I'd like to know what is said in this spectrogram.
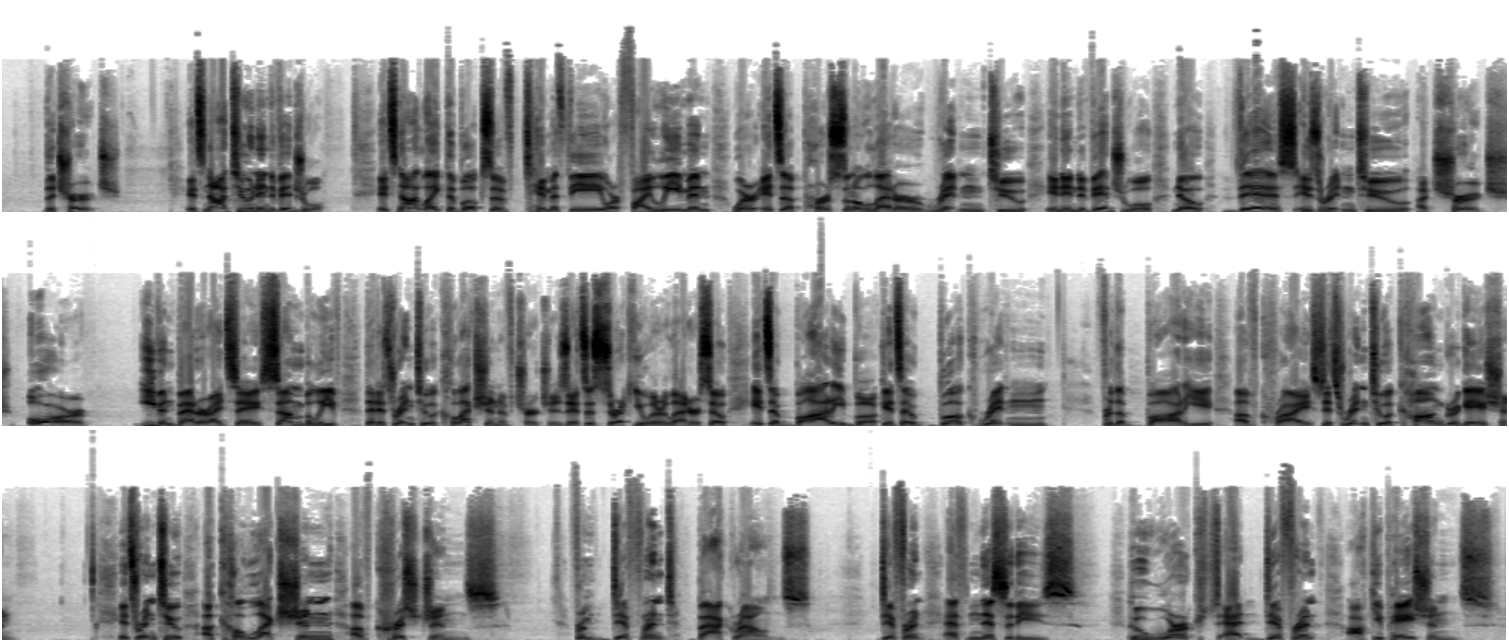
the church. It's not to an individual. It's not like the books of Timothy or Philemon, where it's a personal letter written to an individual. No, this is written to a church. Or, even better, I'd say, some believe that it's written to a collection of churches. It's a circular letter. So it's a body book, it's a book written for the body of Christ. It's written to a congregation. It's written to a collection of Christians from different backgrounds, different ethnicities, who worked at different occupations,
